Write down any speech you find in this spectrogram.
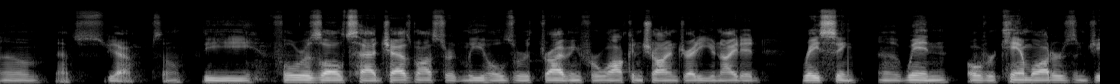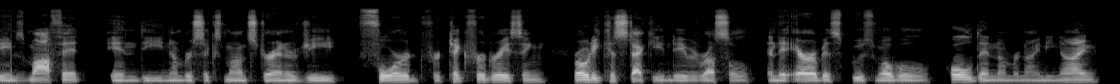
Um, that's yeah. So the full results had Chaz Mostert and Lee Holdsworth driving for Walkinshaw and Andretti United Racing uh, win over Cam Waters and James Moffat in the number six Monster Energy Ford for Tickford Racing. Brody Kostecki and David Russell and the Erebus Boost Mobile Holden number 99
